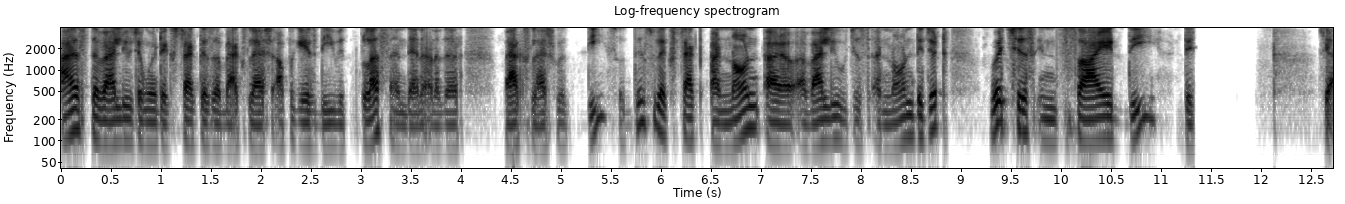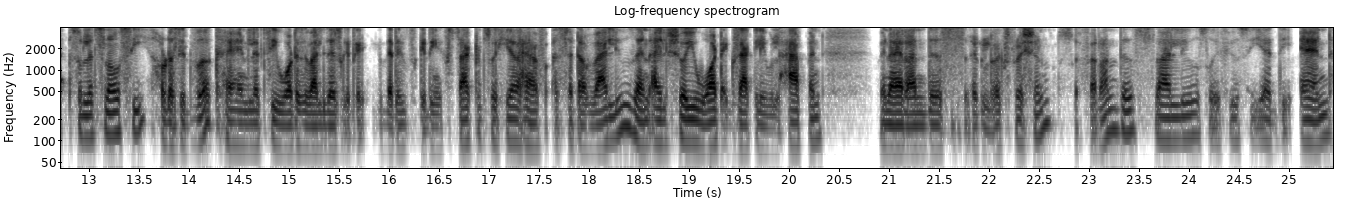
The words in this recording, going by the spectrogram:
as the value which I'm going to extract is a backslash uppercase d with plus, and then another backslash with d. So this will extract a non uh, a value which is a non-digit, which is inside the yeah, so let's now see how does it work, and let's see what is the value that's getting, that is getting extracted. So here I have a set of values, and I'll show you what exactly will happen when I run this regular expression. So if I run this value, so if you see at the end,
